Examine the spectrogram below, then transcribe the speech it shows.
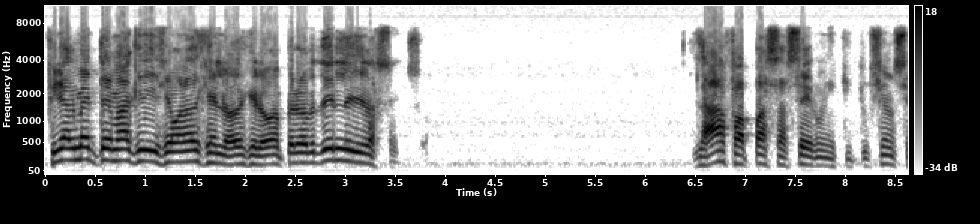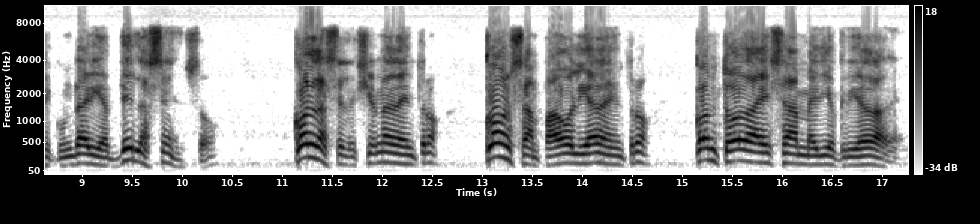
Finalmente Macri dice, bueno, déjenlo, déjenlo, pero denle el ascenso. La AFA pasa a ser una institución secundaria del ascenso, con la selección adentro, con San Paoli adentro, con toda esa mediocridad adentro.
